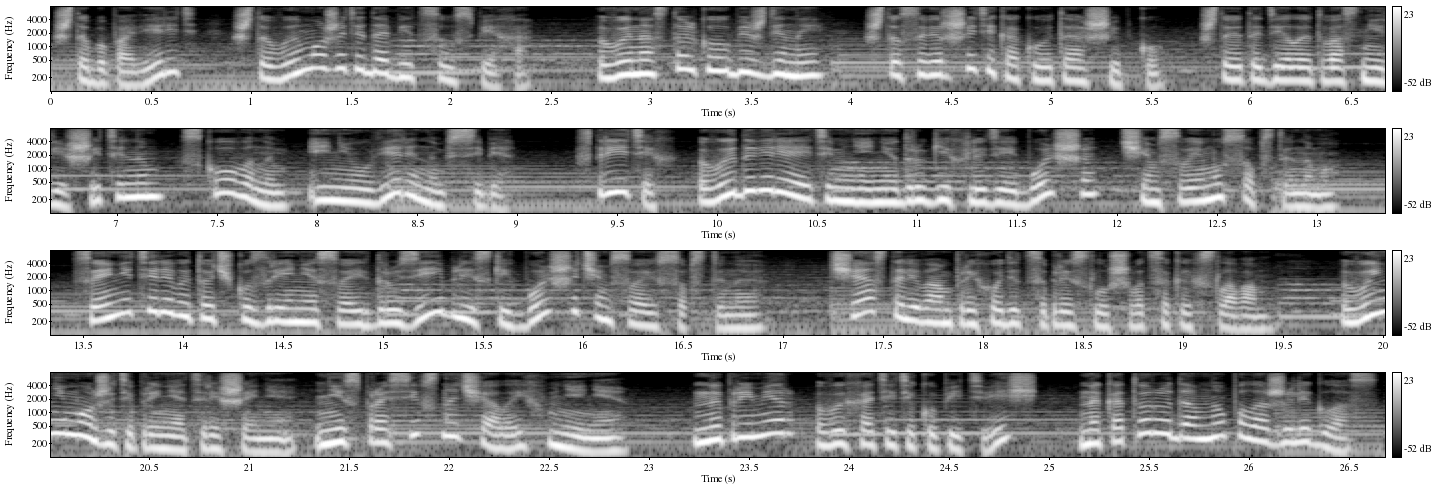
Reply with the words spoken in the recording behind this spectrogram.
чтобы поверить, что вы можете добиться успеха. Вы настолько убеждены, что совершите какую-то ошибку, что это делает вас нерешительным, скованным и неуверенным в себе. В-третьих, вы доверяете мнению других людей больше, чем своему собственному. Цените ли вы точку зрения своих друзей и близких больше, чем свою собственную? Часто ли вам приходится прислушиваться к их словам? Вы не можете принять решение, не спросив сначала их мнения. Например, вы хотите купить вещь, на которую давно положили глаз.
